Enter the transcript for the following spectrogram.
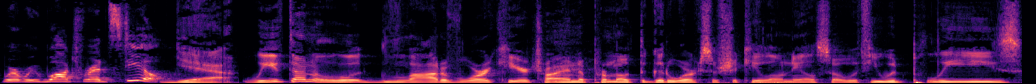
where we watch Red Steel. Yeah, we've done a l- lot of work here trying to promote the good works of Shaquille O'Neal. So if you would please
